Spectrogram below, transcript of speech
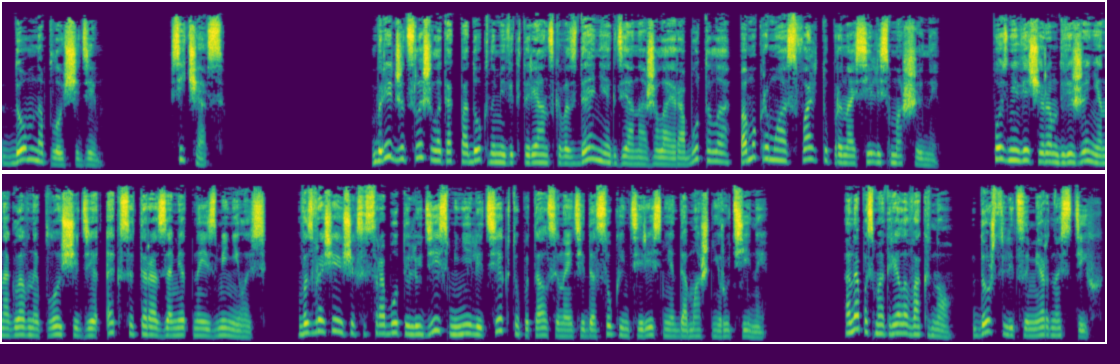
Дом на площади. Сейчас. Бриджит слышала, как под окнами викторианского здания, где она жила и работала, по мокрому асфальту проносились машины. Поздним вечером движение на главной площади Эксетера заметно изменилось. Возвращающихся с работы людей сменили те, кто пытался найти досуг интереснее домашней рутины. Она посмотрела в окно. Дождь лицемерно стих.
